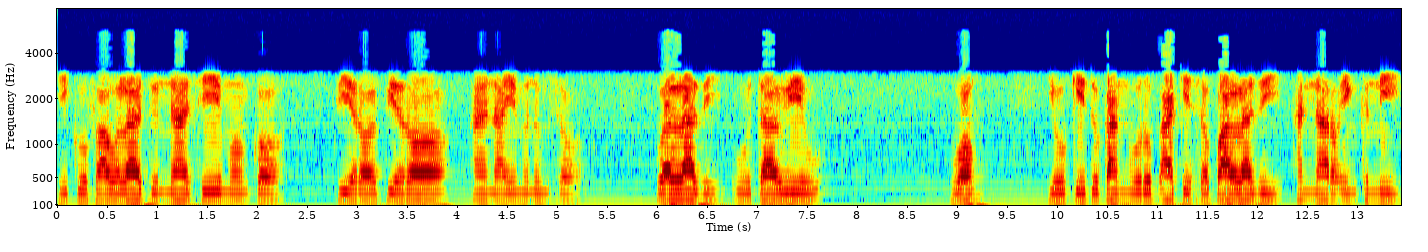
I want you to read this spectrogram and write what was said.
iku fauladun nasi mongko pira-pira anake menungso. Walazi utawi wong yuki tukang ngurupake sapa allazi annaro ing geni.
